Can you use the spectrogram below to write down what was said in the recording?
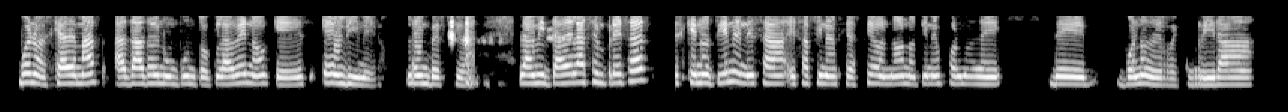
Bueno, es que además ha dado en un punto clave, ¿no? Que es el dinero, la inversión. La mitad de las empresas es que no tienen esa, esa financiación, ¿no? No tienen forma de, de bueno, de recurrir a,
